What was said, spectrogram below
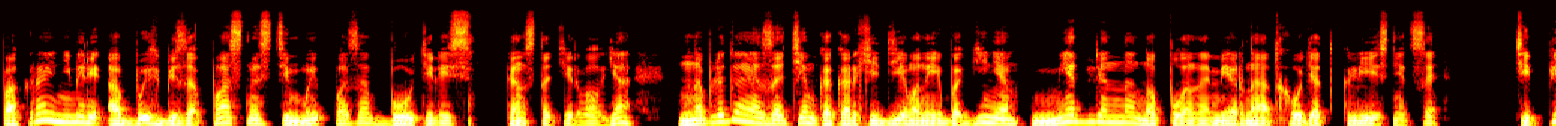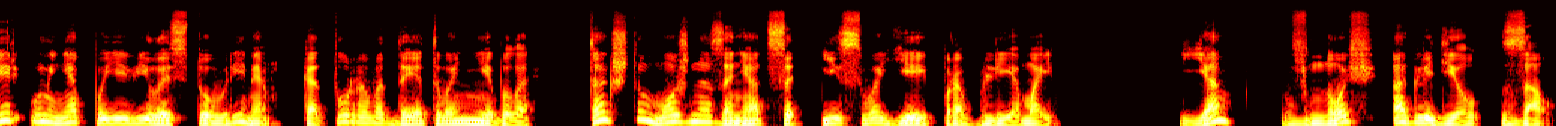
по крайней мере, об их безопасности мы позаботились, констатировал я, наблюдая за тем, как архидемоны и богиня медленно, но планомерно отходят к лестнице. Теперь у меня появилось то время, которого до этого не было, так что можно заняться и своей проблемой. Я вновь оглядел зал.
